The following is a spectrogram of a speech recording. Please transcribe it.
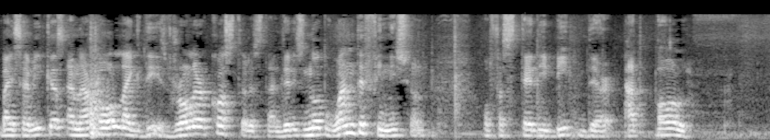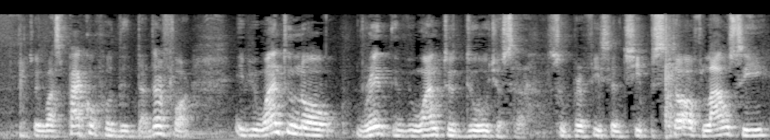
by Sabicas and are all like this, roller coaster style. There is not one definition of a steady beat there at all. So it was Paco who did that. Therefore, if you want to know, if you want to do just superficial, cheap stuff, lousy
